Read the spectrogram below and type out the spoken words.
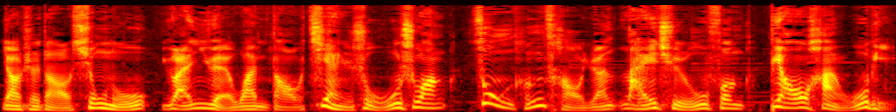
要知道，匈奴圆月弯刀，剑术无双；纵横草原，来去如风，彪悍无比。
